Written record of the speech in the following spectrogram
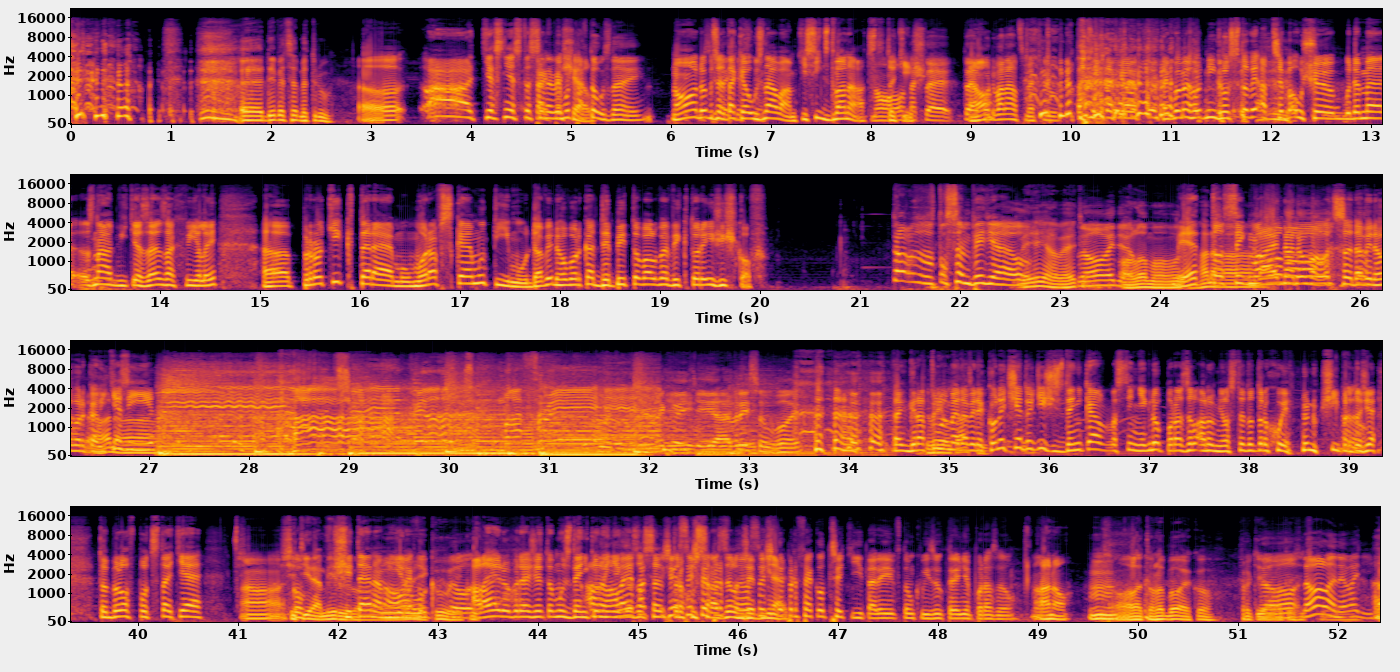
Eh, 900 metrů. Uh, a těsně jste se tak, nevyšel. tak to uznej. No dobře, tak já uznávám. 1012 No, totiž. tak to je, to je No. o 12 metrů. tak, jo, tak budeme hodný k hostovi a třeba už eh, budeme znát vítěze za chvíli. Uh, proti kterému moravskému týmu David Hovorka debitoval ve Viktorii Žižkov? To, to jsem věděl. Věděl, veď? No, věděl. Olomouc, Je Hana. to Sigma. Olomouc, David Hovorka vítězí. Já dobrý souboj. Tak gratulujeme, Davide. Konečně totiž Zdeňka vlastně někdo porazil, ano, měl jste to trochu jednodušší, protože to bylo v podstatě uh, Šitý na míru, šité na no. míru. No, děkuju, děkuju. Ale je dobré, že tomu Zdeňkovi někdo je zase že trochu jsi teprv- srazil Jsi hřebínek. teprve jako třetí tady v tom kvízu, který mě porazil. Ano. Hmm. No, ale tohle bylo jako proti No, no ale nevadí.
